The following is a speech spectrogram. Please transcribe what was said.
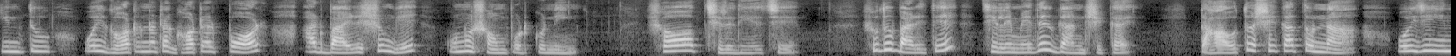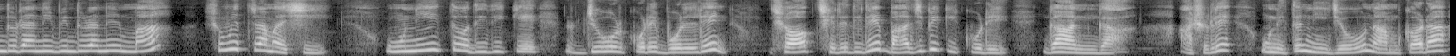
কিন্তু ওই ঘটনাটা ঘটার পর আর বাইরের সঙ্গে কোনো সম্পর্ক নেই। সব ছেড়ে দিয়েছে। শুধু বাড়িতে ছেলে মেয়েদের গান শেখায়। তাও তো শেখাতো না। ওই যে ইন্দুরানী বিন্দুরানীর মা, সুমিত্রা মাসি। উনি তো দিদিকে জোর করে বললেন, সব ছেড়ে দিলে বাঁচবে কী করে? গান গা। আসলে উনি তো নিজেও নাম করা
